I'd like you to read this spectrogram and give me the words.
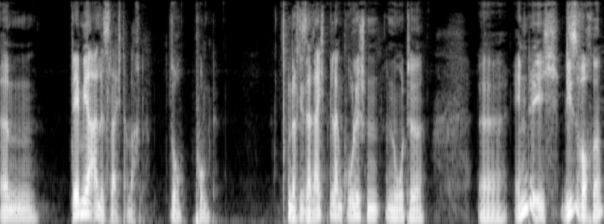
Ähm, der mir alles leichter macht. So, Punkt. Und auf dieser leicht melancholischen Note äh, ende ich diese Woche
